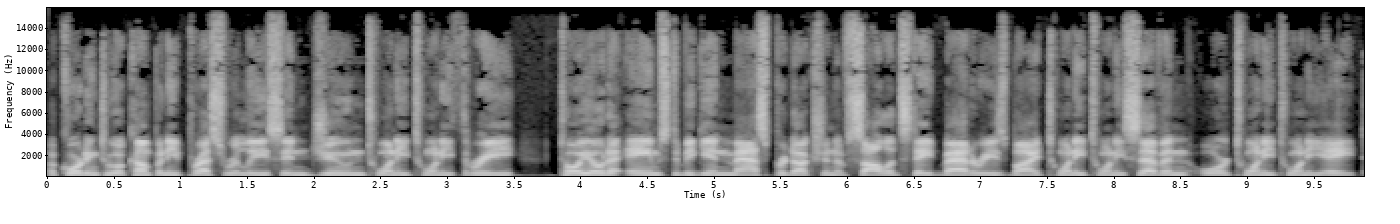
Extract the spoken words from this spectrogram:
According to a company press release in June 2023, Toyota aims to begin mass production of solid-state batteries by 2027 or 2028.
